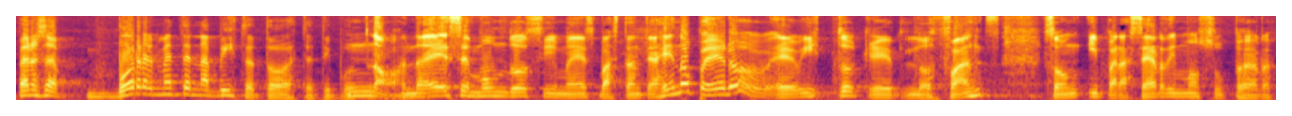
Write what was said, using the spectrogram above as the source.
Bueno, o sea, vos realmente no has visto todo este tipo de No, no, ese mundo sí me es bastante ajeno, pero he visto que los fans son hiperacérdimos, súper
